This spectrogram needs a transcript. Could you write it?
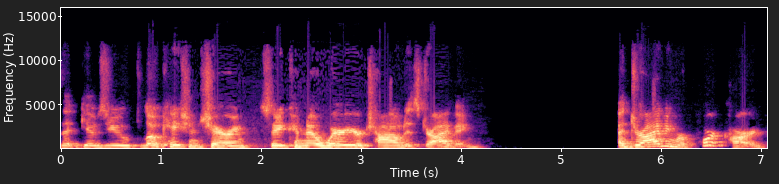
that gives you location sharing so you can know where your child is driving. A driving report card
